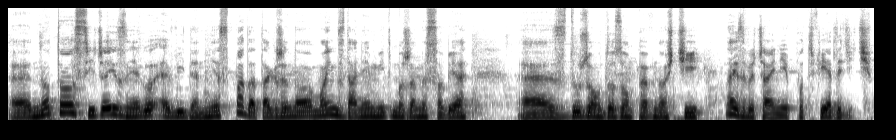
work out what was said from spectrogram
e, no to CJ z niego ewidentnie spada, także no moim zdaniem mit możemy sobie e, z dużą dozą pewności najzwyczajniej potwierdzić.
